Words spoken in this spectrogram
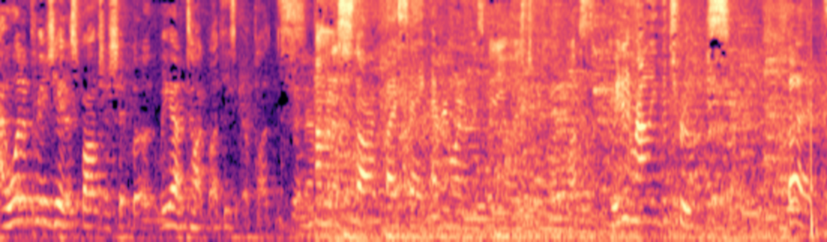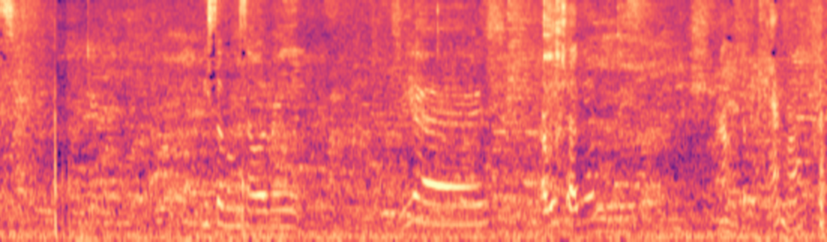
I would appreciate a sponsorship, but we gotta talk about these AirPods. I'm gonna start by saying everyone in this video is 21 plus. We didn't rally the troops, but we still gonna celebrate. Cheers. Are we chugging? Not for the camera.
